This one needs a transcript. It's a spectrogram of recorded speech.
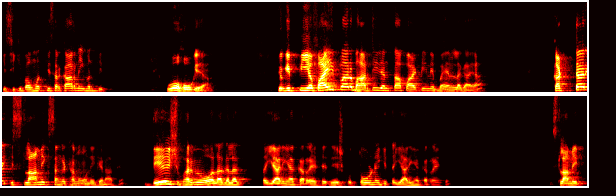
किसी की बहुमत की सरकार नहीं बनती थी। वो हो गया। क्योंकि पीएफआई पर भारतीय जनता पार्टी ने बैन लगाया, कट्टर इस्लामिक संगठन होने के नाते, देश भर में वो अलग अलग तैयारियाँ कर रहे थे, देश को तोड़ने की तैयारियाँ कर रहे थे। इस्लामिक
